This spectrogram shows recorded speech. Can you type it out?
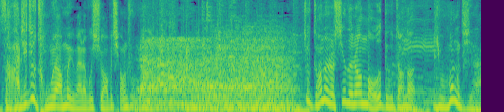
咋的就崇洋媚外了？我想不清楚了。就真的是现在人脑子都真的有问题了。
